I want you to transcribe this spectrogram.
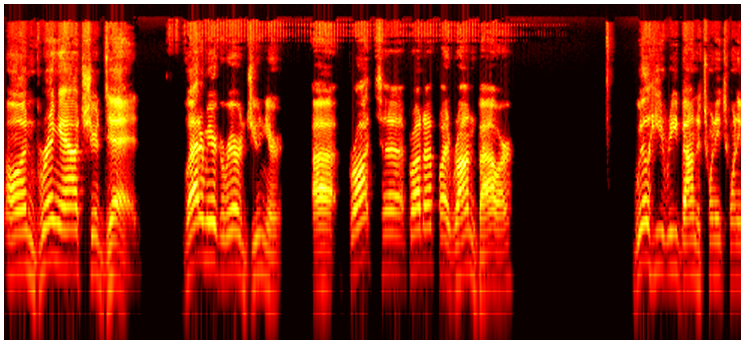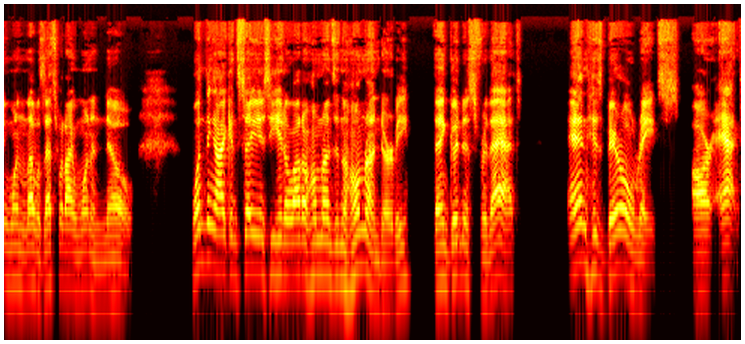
on Bring Out Your Dead, Vladimir Guerrero Jr. Uh, brought uh, brought up by Ron Bauer. Will he rebound to 2021 levels? That's what I want to know. One thing I can say is he hit a lot of home runs in the home run derby. Thank goodness for that. And his barrel rates are at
